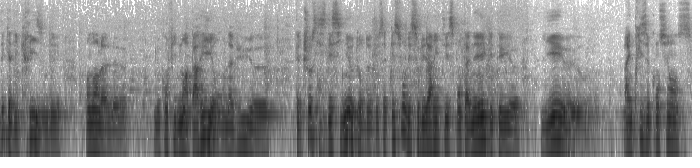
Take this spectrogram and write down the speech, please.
dès qu'il y a des crises ou des, pendant le, confinement à Paris, on a vu euh, quelque chose qui se dessinait autour de, cette question, des solidarités spontanées qui étaient liées à une prise de conscience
